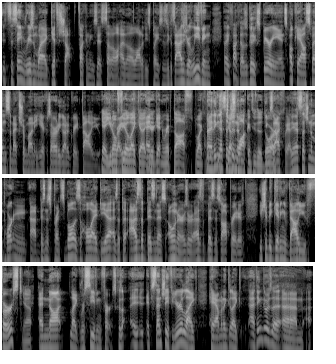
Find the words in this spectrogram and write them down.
it's the same reason why a gift shop fucking exists at a, lot, at a lot of these places because as you're leaving, you're like, fuck, that was a good experience. Okay, I'll spend some extra money here because I already got a great value. yeah you don't Right? feel like uh, And- you're getting ripped off like and I think that's just an, walking through the door Exactly. I think that's such an important uh, business principle. Is the whole idea is that the, as the business owners or as the business operators, you should be giving value first Yeah. and not like receiving first. Because essentially, if you're like, hey, I'm gonna get, like, I think there was a, um, a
